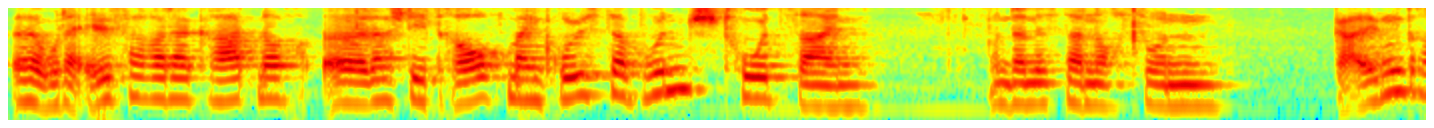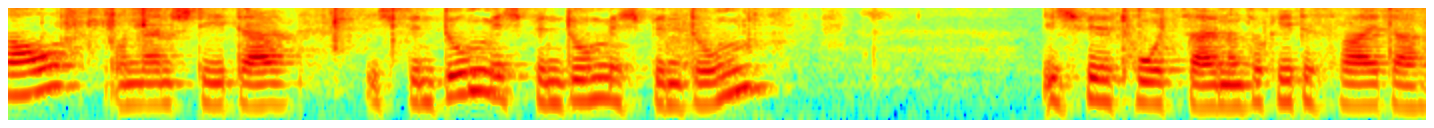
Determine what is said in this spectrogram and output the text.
Äh, oder elf war er da gerade noch. Äh, da steht drauf, mein größter Wunsch, tot sein. Und dann ist da noch so ein Galgen drauf. Und dann steht da, ich bin dumm, ich bin dumm, ich bin dumm. Ich will tot sein. Und so geht es weiter.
